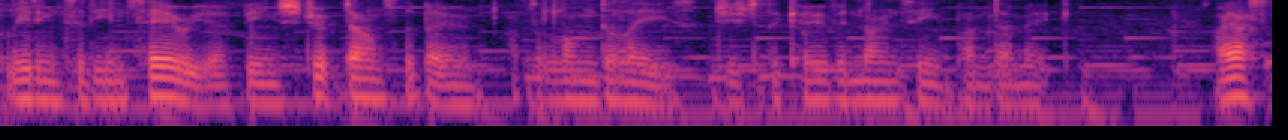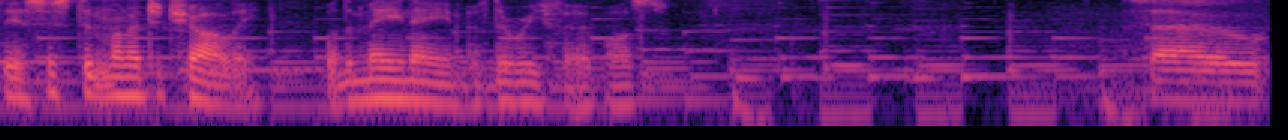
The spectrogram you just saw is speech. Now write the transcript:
leading to the interior being stripped down to the bone after long delays due to the COVID 19 pandemic. I asked the assistant manager Charlie what the main aim of the refurb was. So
